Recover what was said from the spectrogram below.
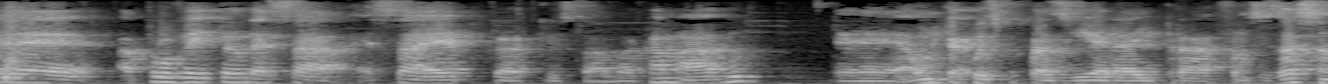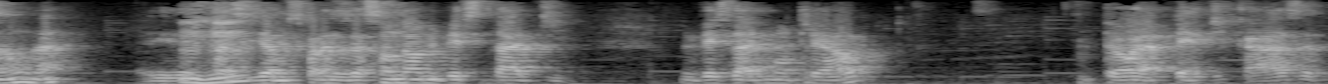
é, aproveitando essa, essa época que eu estava acamado, é, a única coisa que eu fazia era ir para a francização, né? Uhum. Fazíamos francização na Universidade, Universidade de Montreal. Então era perto de casa,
